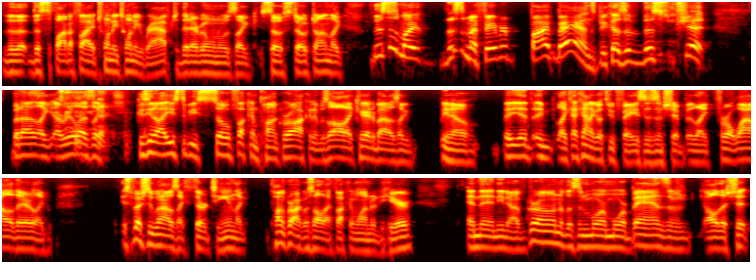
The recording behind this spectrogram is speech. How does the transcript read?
the the Spotify 2020 wrapped that everyone was like so stoked on like this is my this is my favorite five bands because of this shit but I like I realized like because you know I used to be so fucking punk rock and it was all I cared about I was like you know like I kind of go through phases and shit but like for a while there like especially when I was like 13 like punk rock was all I fucking wanted to hear. And then you know I've grown I've listened to more and more bands of all this shit.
